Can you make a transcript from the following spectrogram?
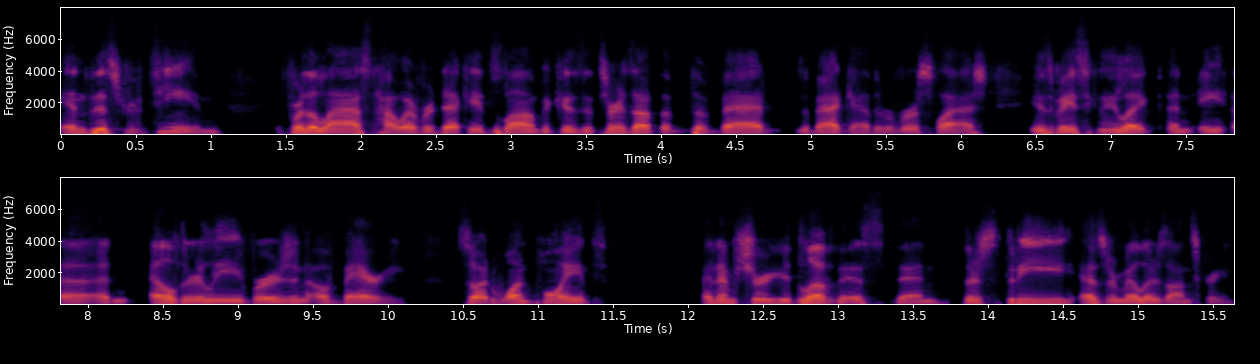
in this routine for the last however decades long because it turns out the the bad the bad guy the reverse flash is basically like an uh, an elderly version of Barry. So at one point, and I'm sure you'd love this, then there's three Ezra Millers on screen.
